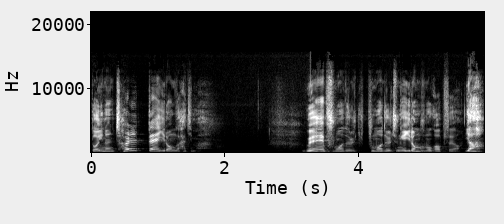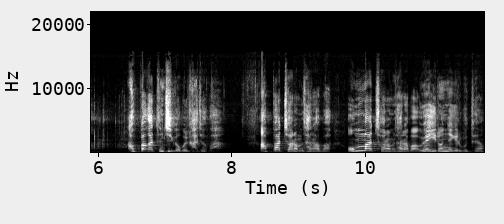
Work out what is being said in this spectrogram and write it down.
너희는 절대 이런 거 하지 마. 왜 부모들 부모들 중에 이런 부모가 없어요? 야, 아빠 같은 직업을 가져봐. 아빠처럼 살아봐. 엄마처럼 살아봐. 왜 이런 얘기를 못해요?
